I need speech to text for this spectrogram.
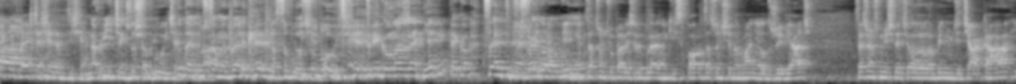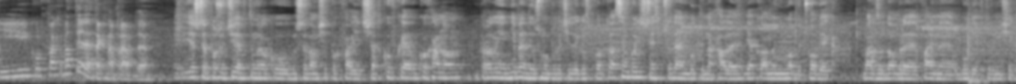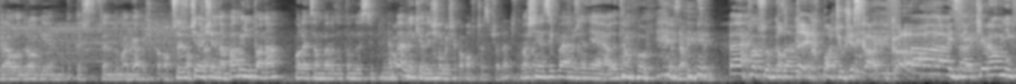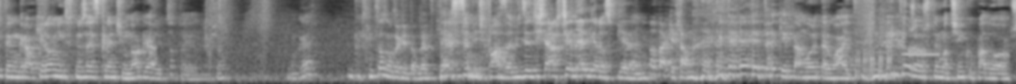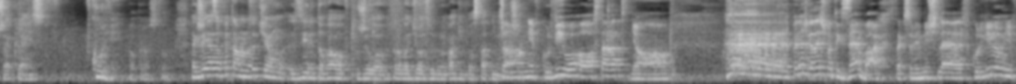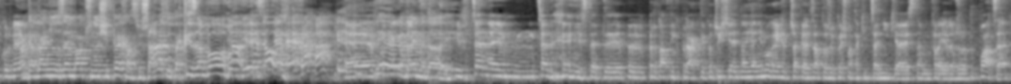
Tylko 27 tysięcy. Nabijcie Grzesiowi. Tutaj kurwa. puszczamy belkę. Dosubujcie. Dosubujcie. To jego marzenie, tego cel przyszłego nie, roku, nie, nie? nie, Zacząć uprawiać regularnie jakiś sport, zacząć się normalnie odżywiać, zacząć myśleć o robieniu dzieciaka i kurwa chyba tyle tak naprawdę. Jeszcze porzuciłem w tym roku, muszę wam się pochwalić, siatkówkę ukochaną. Prawdopodobnie nie będę już mógł wrócić do tego sportu, a symbolicznie sprzedałem buty na halę jako anonimowy człowiek. Bardzo dobre, fajne obuwie, w którym mi się grało, drogie, bo to też sprzęt wymaga. Przerzuciłem się na badmintona, polecam bardzo tą dyscyplinę, pewnie kiedyś. Mogłeś jako owcze sprzedać? Właśnie zjebałem, że nie, ale tam był. Za więcej. Tak, poszłoby za tych pocił się skarb. Aj, tak, kierownik w tym grał, kierownik w tym sobie skręcił nogę. Co to jest, Grzesio? Mogę? To są takie tabletki. Też chcę mieć fazę, widzę dzisiaj aż cię energia rozpiera. No takie tam. Takie tam Walter White. Dużo już w tym odcinku padło przekleństw. W kurwie po prostu. Także ja zapytam, co cię zirytowało, wkurzyło, wyprowadziło z równowagi w ostatnim czasie? Co mnie wkurwiło ostatnio? Eee, ponieważ gadaliśmy o tych zębach, tak sobie myślę, wkurwiło mnie, A wkurwiają... gadanie o zębach przynosi pecha, słyszałeś? Tak? To taki zabawą Ja jest. pierdolę. E, Nie, gadajmy dalej. w Ceny, ceny niestety pr- prywatnych praktyk. Oczywiście no, ja nie mogę się czepiać za to, że ktoś ma taki cennik, ja jestem frajerem, że to płacę.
